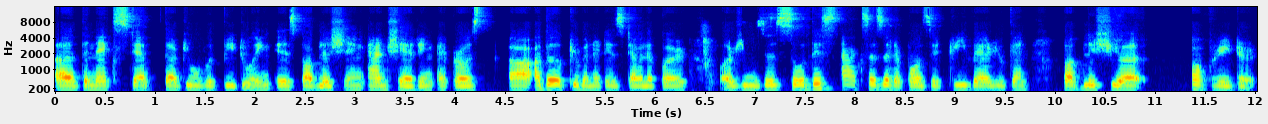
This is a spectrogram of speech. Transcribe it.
uh, the next step that you would be doing is publishing and sharing across uh, other Kubernetes developer or users. So this acts as a repository where you can publish your operator.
